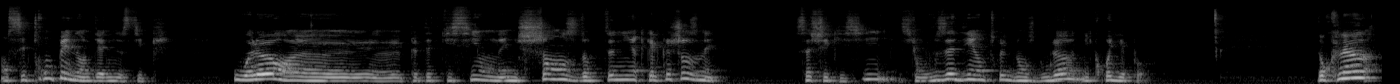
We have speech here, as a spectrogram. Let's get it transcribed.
On s'est trompé dans le diagnostic. Ou alors, euh, peut-être qu'ici, on a une chance d'obtenir quelque chose, mais sachez qu'ici, si on vous a dit un truc dans ce goût-là, n'y croyez pas. Donc là,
